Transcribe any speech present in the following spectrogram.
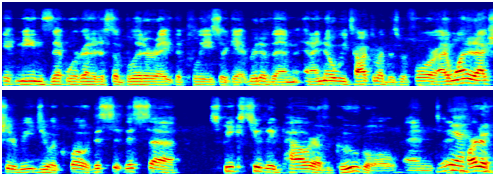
it means that we're going to just obliterate the police or get rid of them. And I know we talked about this before. I wanted to actually read you a quote. This this uh, speaks to the power of Google, and, and yeah. part of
